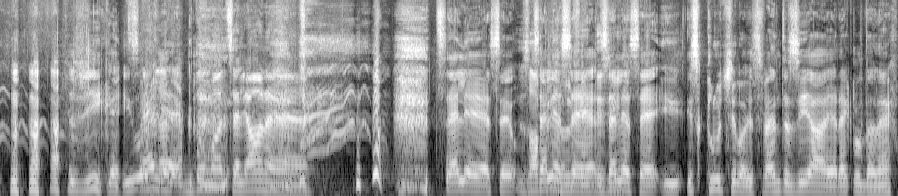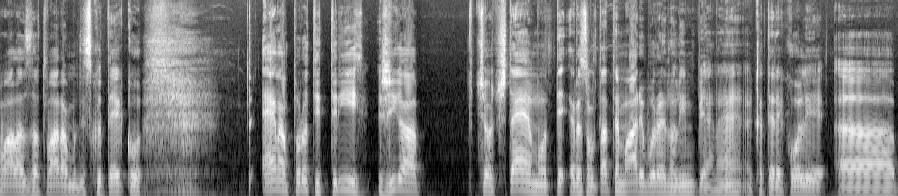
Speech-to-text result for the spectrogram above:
žige. Celje, kdo ima celjane? Celje je se, celje se, celje se je izključilo iz fantazija, je reklo, da ne, hvala, zatvaramo diskoteko. Ena proti tri, žiga, če odštejemo te rezultate Maribora in Olimpije, ne, katerekoli. Uh,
